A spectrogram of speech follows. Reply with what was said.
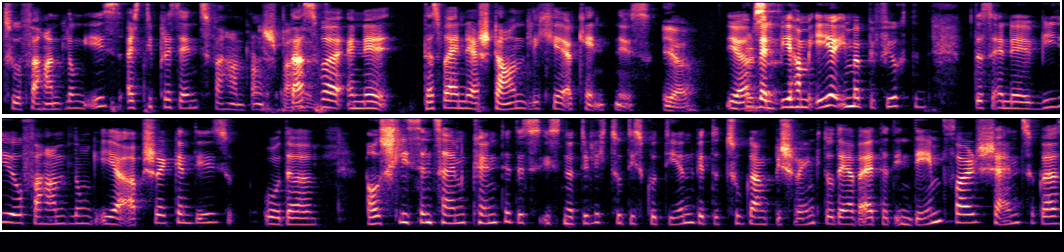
zur Verhandlung ist als die Präsenzverhandlung. Spannend. Das war eine, das war eine erstaunliche Erkenntnis. Ja. Ja, weil wir haben eher immer befürchtet, dass eine Videoverhandlung eher abschreckend ist oder ausschließend sein könnte. Das ist natürlich zu diskutieren, wird der Zugang beschränkt oder erweitert. In dem Fall scheint sogar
